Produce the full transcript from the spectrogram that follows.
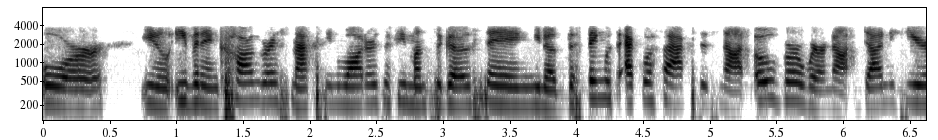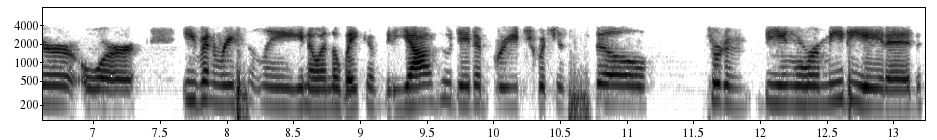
or you know, even in Congress, Maxine Waters a few months ago saying, you know, the thing with Equifax is not over, we're not done here, or even recently, you know, in the wake of the Yahoo data breach, which is still sort of being remediated,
